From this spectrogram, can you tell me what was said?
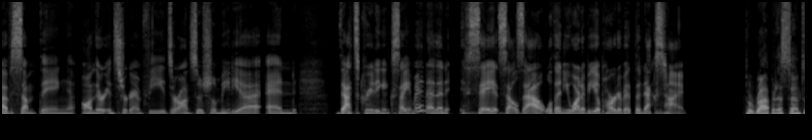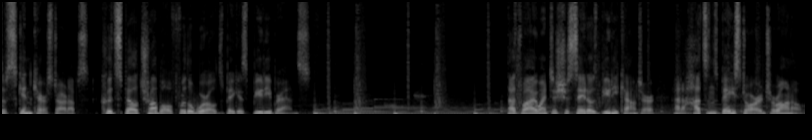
of something on their Instagram feeds or on social media. And that's creating excitement. And then say it sells out, well, then you want to be a part of it the next time. The rapid ascent of skincare startups could spell trouble for the world's biggest beauty brands. That's why I went to Shiseido's beauty counter at a Hudson's Bay store in Toronto.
